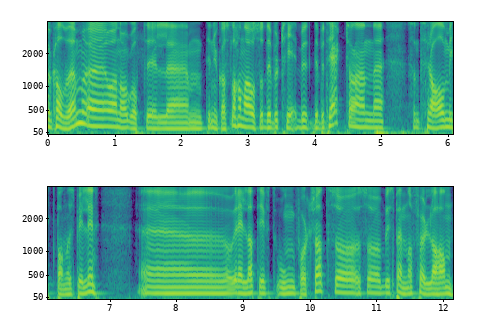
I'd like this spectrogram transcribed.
å kalle dem. eh, og har nå gått til, eh, til Newcastle. Han har også debute, debutert. Han er en eh, sentral midtbanespiller. Eh, relativt ung fortsatt, så, så blir spennende å følge han.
